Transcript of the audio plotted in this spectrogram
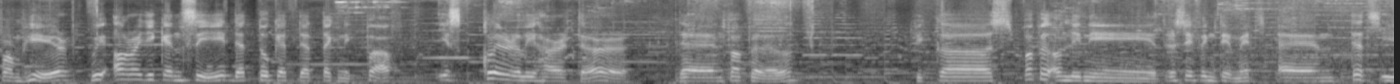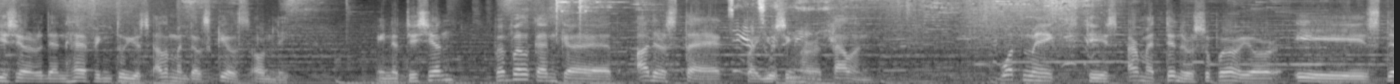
From here, we already can see that to get that technique buff is clearly harder than Papel because Papel only need receiving damage and that's easier than having to use elemental skills only. In addition, Papel can get other stacks by using her talent. What makes this Armatindro superior is the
